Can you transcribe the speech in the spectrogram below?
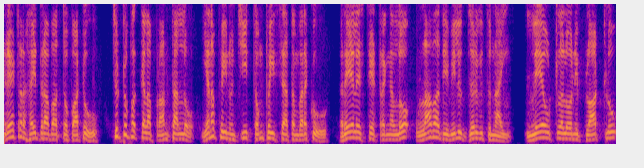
గ్రేటర్ హైదరాబాద్తో పాటు చుట్టుపక్కల ప్రాంతాల్లో ఎనభై నుంచి తొంభై శాతం వరకు రియల్ ఎస్టేట్ రంగంలో లావాదేవీలు జరుగుతున్నాయి. లేఅవుట్లలోని ప్లాట్లు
